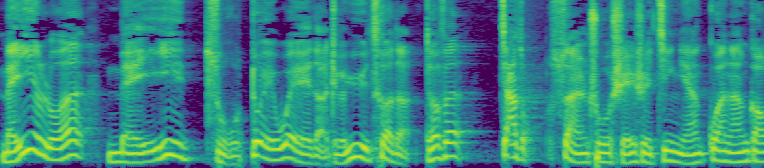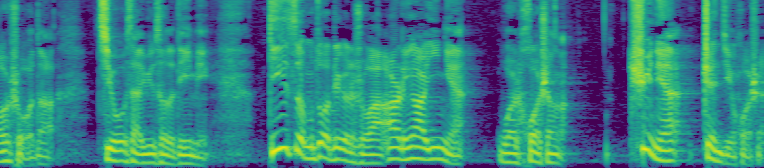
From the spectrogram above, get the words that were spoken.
每一轮每一组对位的这个预测的得分加总，算出谁是今年《灌篮高手》的季后赛预测的第一名。第一次我们做这个的时候啊，二零二一年我获胜了，去年正经获胜，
